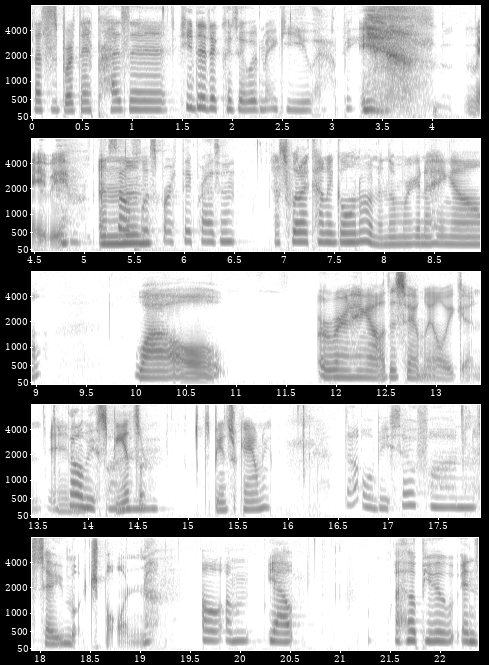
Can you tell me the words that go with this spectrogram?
that's his birthday present. He did it because it would make you happy. Maybe. And then Selfless birthday present. that's what I kind of going on, and then we're gonna hang out while, or we're gonna hang out with his family all weekend in That'll be Spencer, fun. Spencer County. That will be so fun. So much fun. Oh, um, yeah. I hope you and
